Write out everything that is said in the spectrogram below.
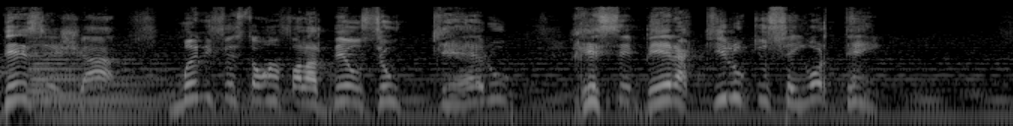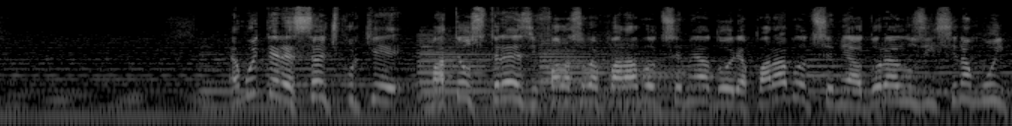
desejar, manifestar uma fala, Deus, eu quero receber aquilo que o Senhor tem. É muito interessante porque Mateus 13 fala sobre a parábola do semeador, e a parábola do semeador ela nos ensina muito.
